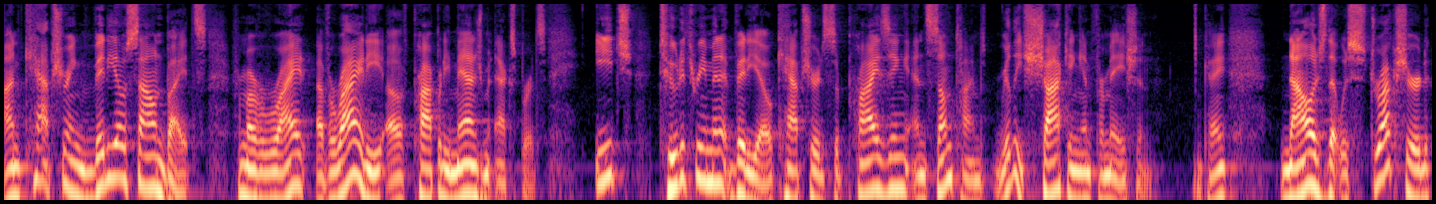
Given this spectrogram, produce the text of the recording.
on capturing video sound bites from a variety, a variety of property management experts. Each two to three minute video captured surprising and sometimes really shocking information. Okay? Knowledge that was structured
